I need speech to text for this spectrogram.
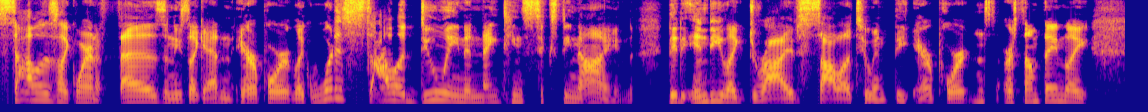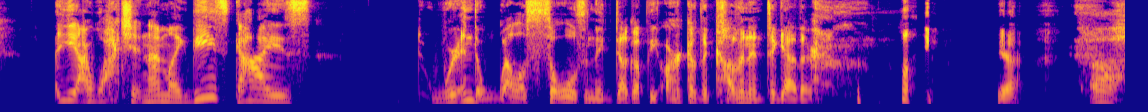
Sallah's like wearing a fez and he's like at an airport. Like, what is Sallah doing in 1969? Did Indy like drive Sallah to the airport or something? Like, yeah, I watch it and I'm like, these guys were in the Well of Souls and they dug up the Ark of the Covenant together. like, yeah. Oh,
